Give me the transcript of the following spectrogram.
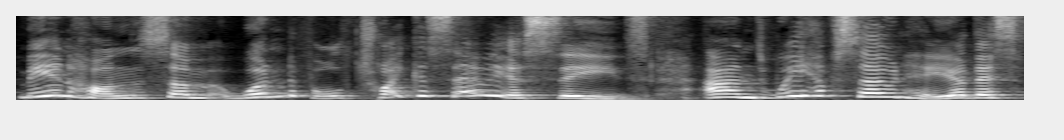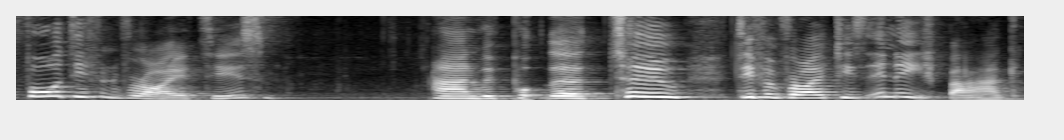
me and Hans some wonderful Trichocereus seeds. And we have sown here, there's four different varieties. And we've put the two different varieties in each bag.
